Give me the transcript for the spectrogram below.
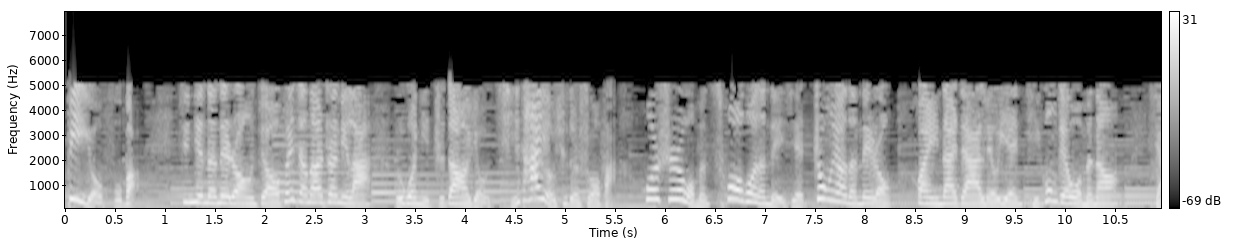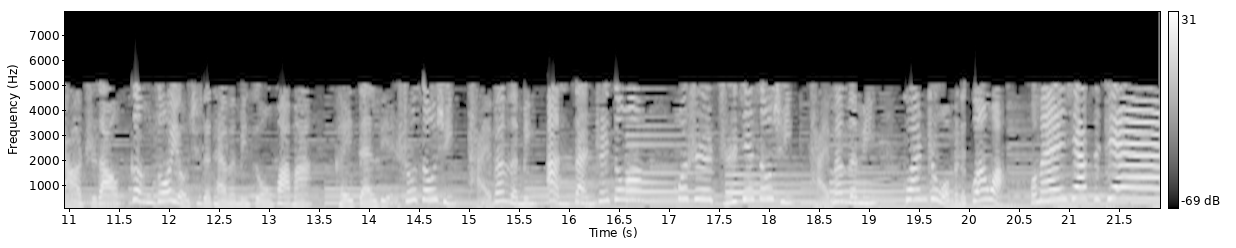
必有福报。今天的内容就分享到这里啦。如果你知道有其他有趣的说法，或是我们错过了哪些重要的内容，欢迎大家留言提供给我们哦。想要知道更多有趣的台湾民俗文化吗？可以在脸书搜寻台湾文明，按赞追踪哦，或是直接搜寻台湾文明，关注我们的官网。我们下次见。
